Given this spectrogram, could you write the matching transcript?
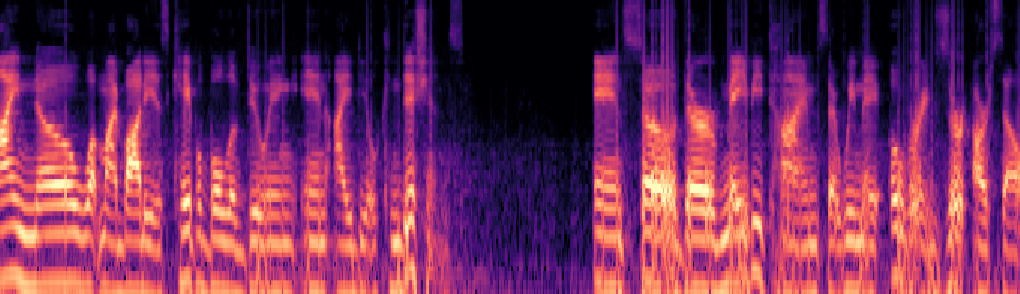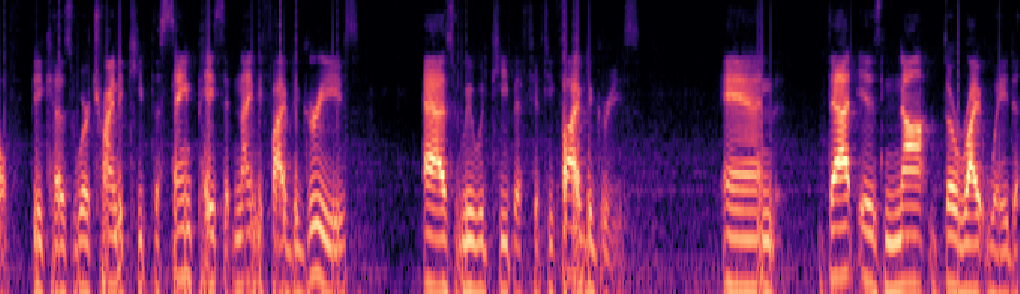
I know what my body is capable of doing in ideal conditions. And so there may be times that we may overexert ourselves because we're trying to keep the same pace at 95 degrees as we would keep at 55 degrees. And that is not the right way to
